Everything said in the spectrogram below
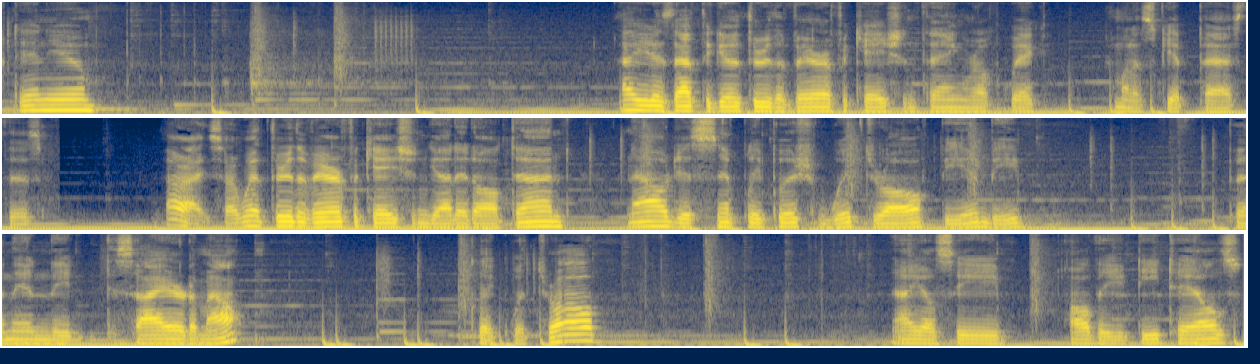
Continue. Now you just have to go through the verification thing real quick. I'm going to skip past this. Alright, so I went through the verification, got it all done. Now just simply push withdraw BNB. Put in the desired amount. Click withdraw. Now you'll see all the details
